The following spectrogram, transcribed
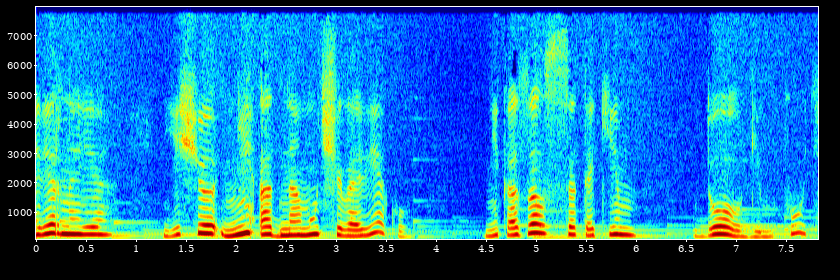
Наверное, еще ни одному человеку не казался таким долгим путь,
